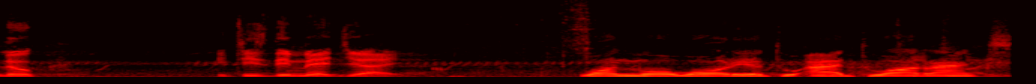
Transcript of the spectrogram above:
Look. It is the Magi. One more warrior to add to our ranks.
